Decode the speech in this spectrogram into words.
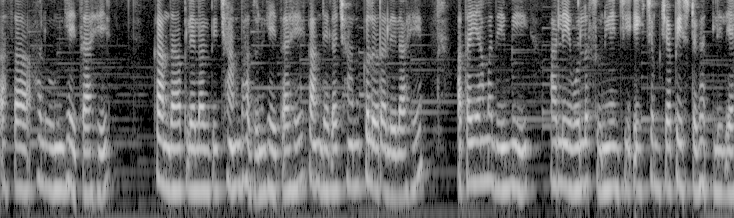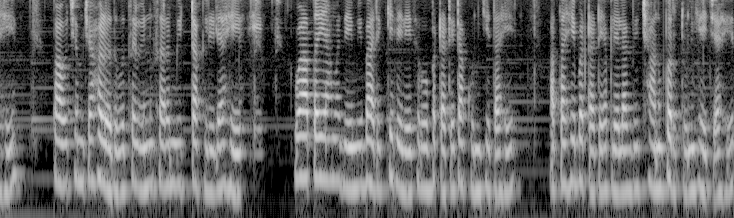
असा हलवून घ्यायचा आहे. कांदा आपल्याला अगदी छान भाजून घ्यायचा आहे. कांद्याला छान कलर आलेला आहे. आता यामध्ये मी आले व लसूण यांची एक चमचा पेस्ट घातलेली आहे. पाव चमचा हळद व चवीनुसार मीठ टाकलेले आहे. व आता यामध्ये मी बारीक केलेले सर्व बटाटे टाकून घेत आहे. आता हे बटाटे आपल्याला अगदी छान परतून घ्यायचे आहेत.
